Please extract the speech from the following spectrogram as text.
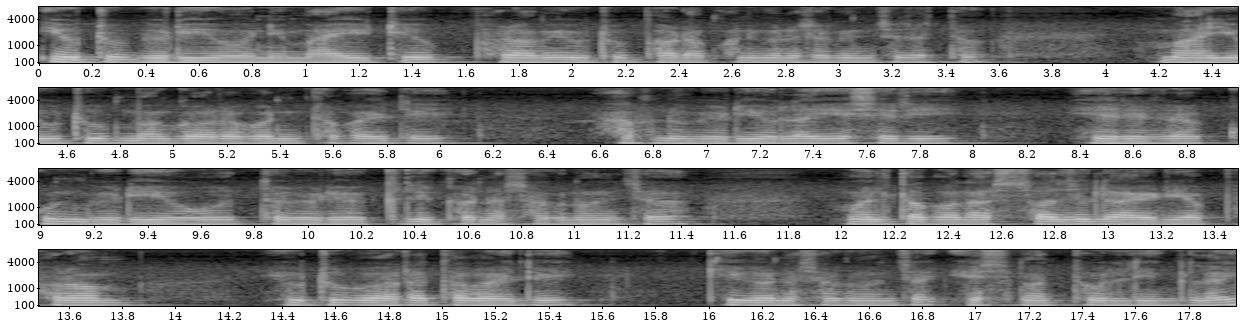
युट्युब भिडियो हो भने माई युट्युब फ्रम युट्युबबाट पनि गर्न सक्नुहुन्छ जस्तो। माई युट्युबमा गएर पनि तपाईँले आफ्नो भिडियोलाई यसरी हेरेर कुन भिडियो हो त्यो भिडियो क्लिक गर्न सक्नुहुन्छ। मैले तपाईँलाई सजिलो आइडिया फ्रम युट्युबबाट तपाईँले के गर्न सक्नुहुन्छ यसमा त्यो लिङ्कलाई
